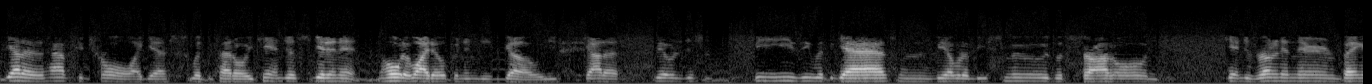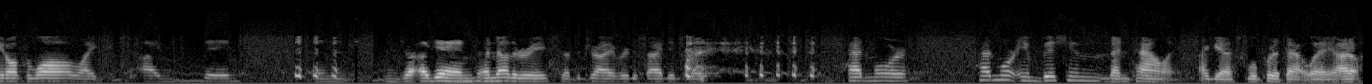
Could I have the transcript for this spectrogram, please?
you gotta have control, I guess, with the pedal. You can't just get in it, hold it wide open, and just go. You gotta be able to just be easy with the gas and be able to be smooth with the throttle, and can't just run it in there and bang it off the wall like I did and again, another race that the driver decided to had more had more ambition than talent. I guess we'll put it that way. I don't.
